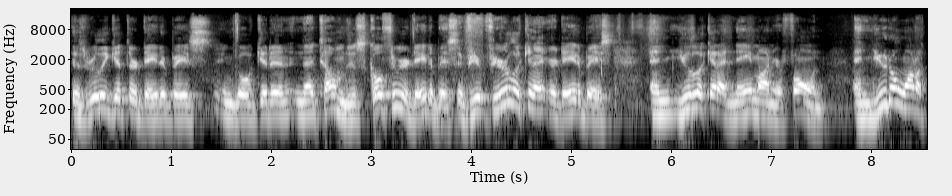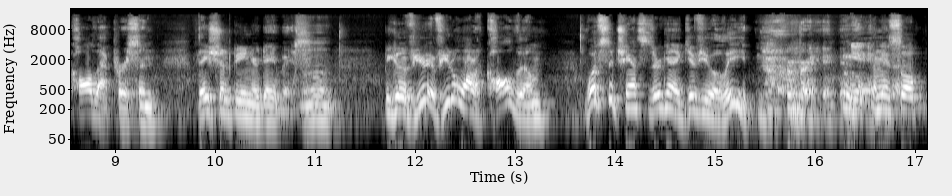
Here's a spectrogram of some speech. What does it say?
is really get their database and go get in, and I tell them just go through your database. If you if you're looking at your database and you look at a name on your phone and you don't want to call that person, they shouldn't be in your database. Mm. Because if you if you don't want to call them, what's the chances they're going to give you a lead? right. I mean, so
